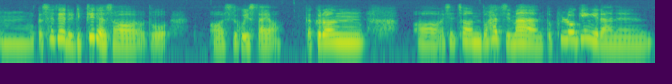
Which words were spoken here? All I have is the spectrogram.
음, 그 세제를 리필해서도 어, 쓰고 있어요. 그러니까 그런 어, 실천도 하지만 또 플로깅이라는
